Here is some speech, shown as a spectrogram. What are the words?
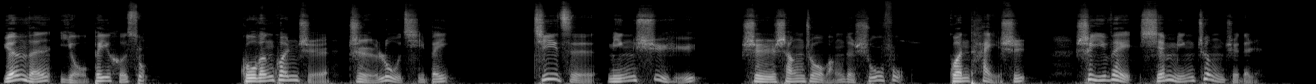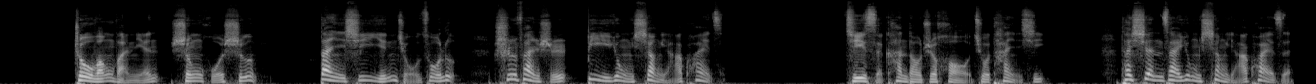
原文有碑和颂。《古文观止》只录其碑。箕子名胥臾，是商纣王的叔父，官太师，是一位贤明正直的人。纣王晚年生活奢靡，旦夕饮酒作乐，吃饭时必用象牙筷子。姬子看到之后就叹息，他现在用象牙筷子，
